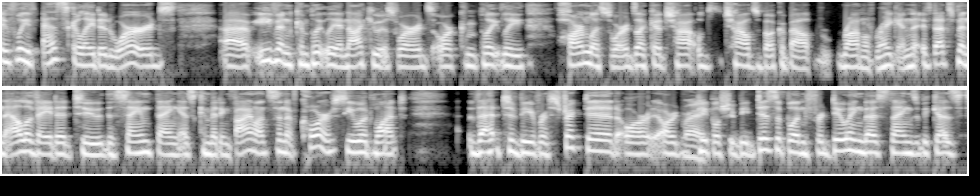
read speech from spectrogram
if we've escalated words, uh, even completely innocuous words or completely harmless words, like a child child's book about Ronald Reagan, if that's been elevated to the same thing as committing violence, then of course you would want that to be restricted or or right. people should be disciplined for doing those things because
